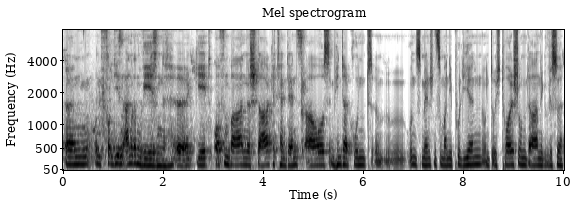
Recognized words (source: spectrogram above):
Ähm, und von diesen anderen Wesen äh, geht offenbar eine starke Tendenz aus, im Hintergrund äh, uns Menschen zu manipulieren und durch Täuschung da eine gewisse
